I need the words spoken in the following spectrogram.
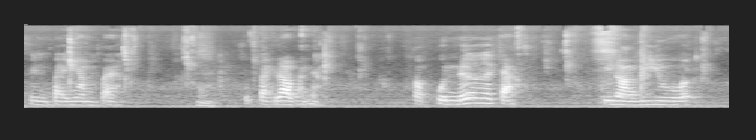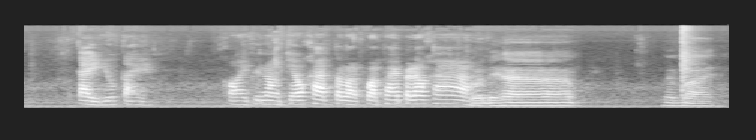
เป็นไปยำไปสุไปรอบอันนะขอบคุณเด้อจ้ะพี่น้องที่อยู่ไกลอยู่ไกลขอให้พี่น้องแก้วขาดตลอดปลอดภัยไปแล้วค่ะ สวัสดีครับ บ๊ายบาย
